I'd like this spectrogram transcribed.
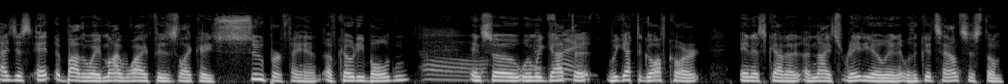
I, I just, and by the way, my wife is like a super fan of Cody Bolden. Oh, and so when we got nice. the we got the golf cart and it's got a, a nice radio in it with a good sound system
